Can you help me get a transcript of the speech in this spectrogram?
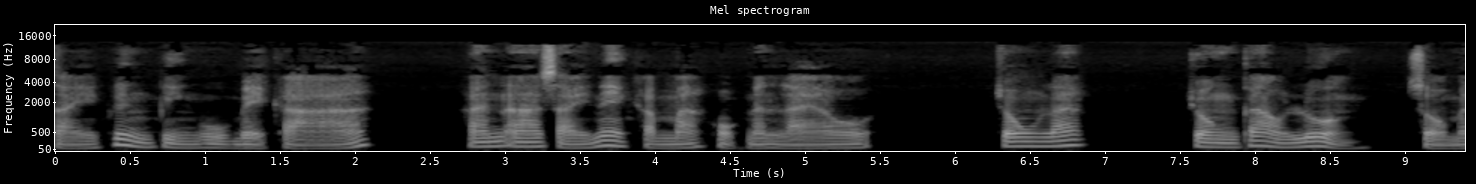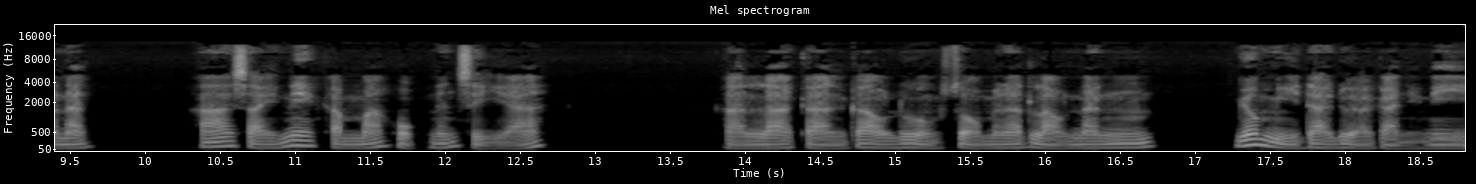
ศัยพึ่งพิงอุเบกขา อันอาศัยเนคขมมะหกนั้นแล้ว จงละจงก้าวล่วง โสมนัสอาศัยเนคขมมะหกนั้นเสีย การละการก้าวล่วงโสมนัสเหล่านั้น ย่อมมีได้ด้วยอาการอย่างนี้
